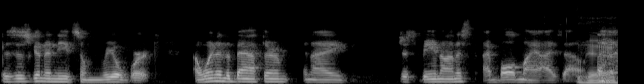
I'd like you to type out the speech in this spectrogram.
this is going to need some real work." I went in the bathroom and I, just being honest, I bawled my eyes out. Yeah.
